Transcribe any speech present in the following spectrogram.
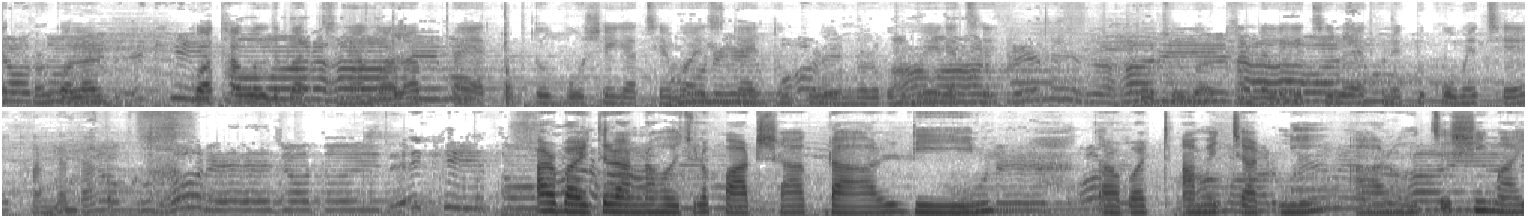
এখন গলার কথা বলতে পারছি না গলাটা এত বসে গেছে ভয়েসটা একদম পুরো অন্যরকম হয়ে গেছে। প্রচুর ঠান্ডা লেগেছিল এখন একটু কমেছে ঠান্ডাটা। আর বাড়িতে রান্না হয়েছিল পাট শাক ডাল ডিম তারপর আমের চাটনি আর হচ্ছে সিমাই।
